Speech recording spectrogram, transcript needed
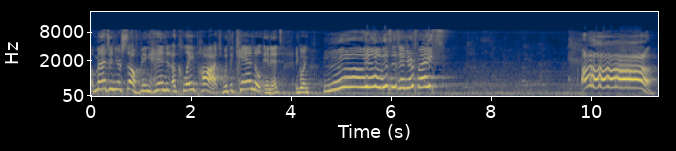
imagine yourself being handed a clay pot with a candle in it and going, oh, This is in your face! Ah!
